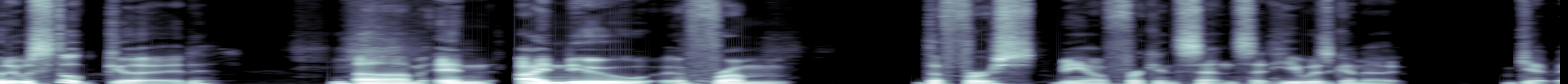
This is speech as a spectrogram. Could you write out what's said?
but it was still good. Um, and I knew from the first you know freaking sentence that he was gonna get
